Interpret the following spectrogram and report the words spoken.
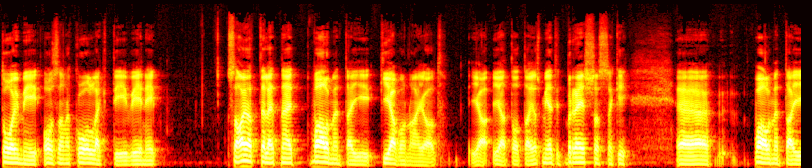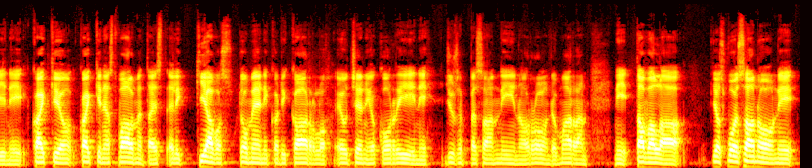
toimii osana kollektiiviä, niin sä ajattelet näitä valmentajia kiavon ajoilta. Ja, ja tota, jos mietit Bressassakin valmentajia, niin kaikki, on, kaikki näistä valmentajista, eli Kiavos, Domenico Di Carlo, Eugenio Corini, Giuseppe Sannino, Rolando Maran, niin tavallaan, jos voi sanoa, niin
